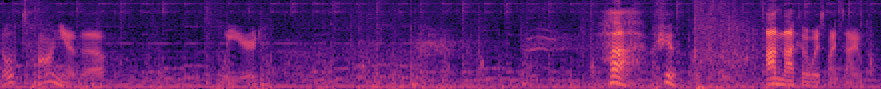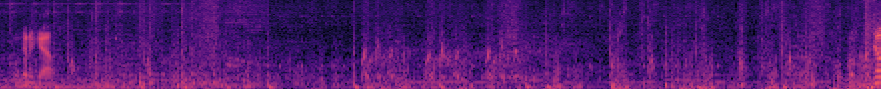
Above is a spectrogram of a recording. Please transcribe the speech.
No Tawna though. Weird. Ha! Phew. I'm not gonna waste my time. We're gonna go. Go, go, go.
